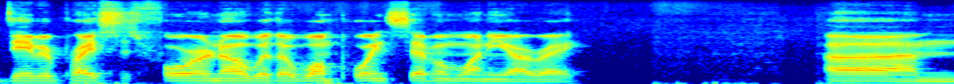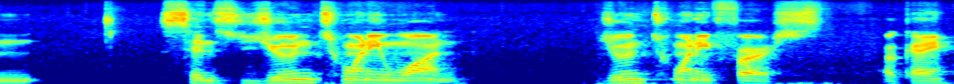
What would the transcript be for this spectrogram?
David Price is 4 0 with a 1.71 ERA. Um, since June 21, June 21st, okay,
